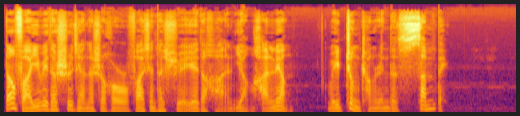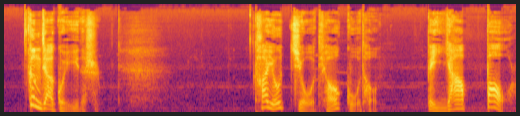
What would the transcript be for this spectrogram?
当法医为他尸检的时候，发现他血液的含氧含量为正常人的三倍。更加诡异的是，他有九条骨头被压爆了，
